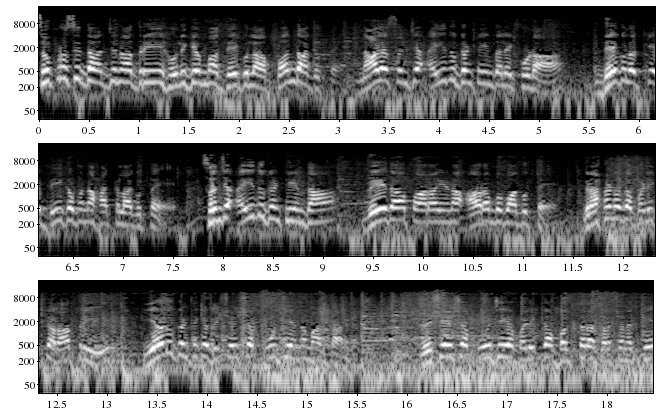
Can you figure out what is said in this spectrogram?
ಸುಪ್ರಸಿದ್ಧ ಅಂಜನಾದ್ರಿ ಹುಲಿಗೆಮ್ಮ ದೇಗುಲ ಬಂದ್ ಆಗುತ್ತೆ. ನಾಳೆ ಸಂಜೆ ಐದು ಗಂಟೆಯಿಂದಲೇ ಕೂಡ ದೇಗುಲಕ್ಕೆ ಬೀಗವನ್ನ ಹಾಕಲಾಗುತ್ತೆ. ಸಂಜೆ ಐದು ಗಂಟೆಯಿಂದ ವೇದ ಪಾರಾಯಣ ಆರಂಭವಾಗುತ್ತೆ. ಗ್ರಹಣದ ಬಳಿಕ ರಾತ್ರಿ ಎರಡು ಗಂಟೆಗೆ ವಿಶೇಷ ಪೂಜೆಯನ್ನ ಮಾಡ್ತಾರೆ. ವಿಶೇಷ ಪೂಜೆಯ ಬಳಿಕ ಭಕ್ತರ ದರ್ಶನಕ್ಕೆ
